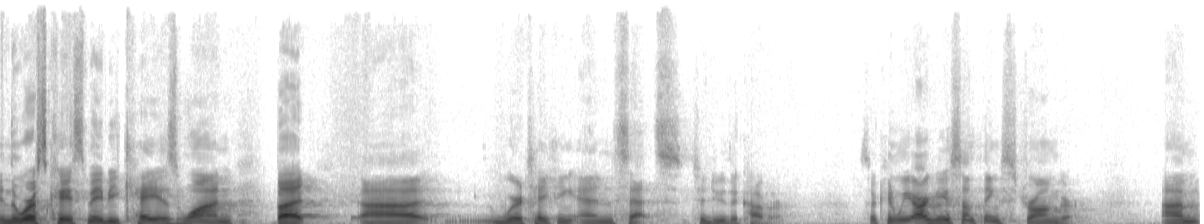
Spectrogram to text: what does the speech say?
in the worst case, maybe k is 1, but uh, we're taking n sets to do the cover. So can we argue something stronger? Um,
